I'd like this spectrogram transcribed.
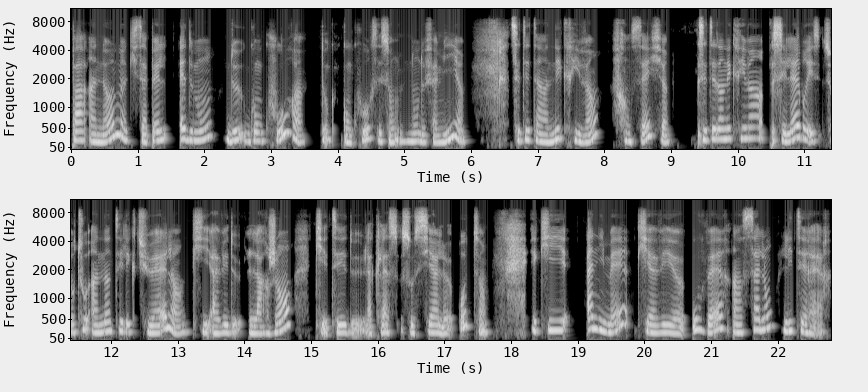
par un homme qui s'appelle Edmond de Goncourt. Donc Goncourt, c'est son nom de famille. C'était un écrivain français. C'était un écrivain célèbre et surtout un intellectuel qui avait de l'argent, qui était de la classe sociale haute et qui animait, qui avait euh, ouvert un salon littéraire.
